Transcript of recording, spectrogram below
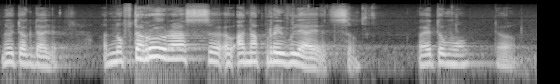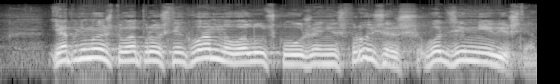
ну и так далее. Но второй раз э, она проявляется. Поэтому, да. Я понимаю, что вопрос не к вам, но Валуцкого уже не спросишь. Вот «Зимняя вишня».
